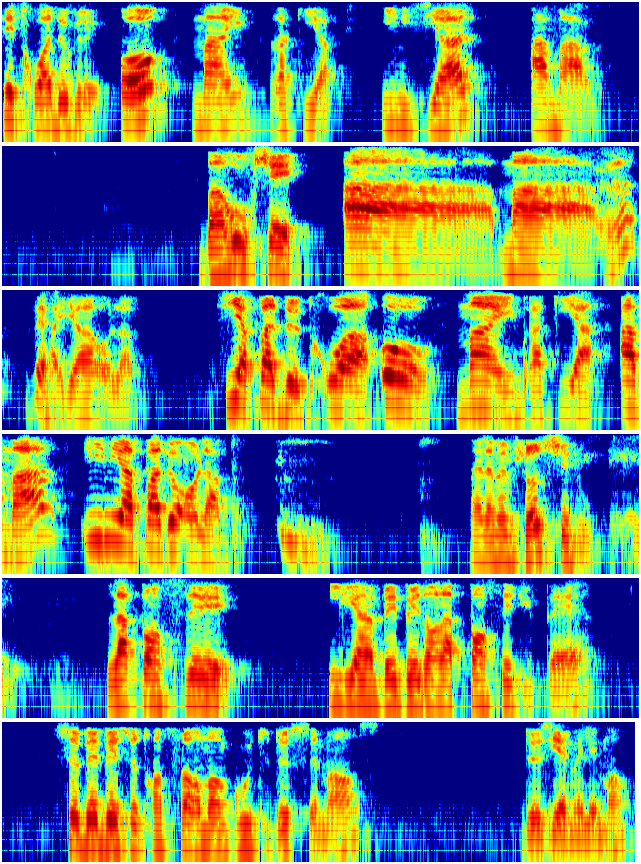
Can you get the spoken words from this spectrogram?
ces trois degrés. Or, Maim, Rakia. Initial, Amar. Baruch She Amar Vehaya Olam. S'il n'y a pas de trois, Or, Maim, Rakia, Amar, il n'y a pas de Olam. La même chose chez nous. La pensée, il y a un bébé dans la pensée du Père. Ce bébé se transforme en goutte de semence. Deuxième élément,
